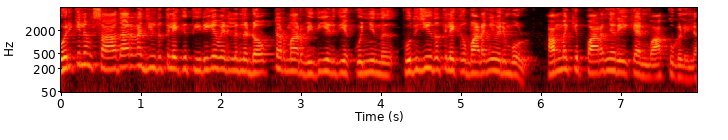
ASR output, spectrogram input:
ഒരിക്കലും സാധാരണ ജീവിതത്തിലേക്ക് തിരികെ വരില്ലെന്ന് ഡോക്ടർമാർ വിധിയെഴുതിയ കുഞ്ഞിന്ന് പുതുജീവിതത്തിലേക്ക് മടങ്ങി വരുമ്പോൾ അമ്മയ്ക്ക് പറഞ്ഞറിയിക്കാൻ വാക്കുകളില്ല.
